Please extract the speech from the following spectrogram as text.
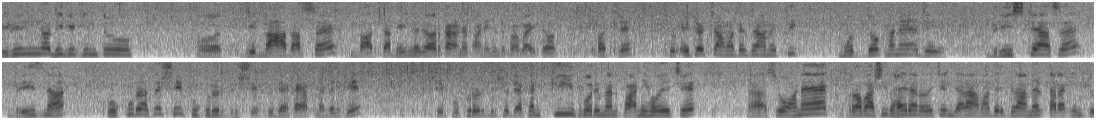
বিভিন্ন দিকে কিন্তু যে বাঁধ আছে, বাঁধটা ভেঙে যাওয়ার কারণে পানি কিন্তু প্রবাহিত হচ্ছে। তো এটা হচ্ছে আমাদের গ্রামের ঠিক মধ্যখানে যে ব্রিজটা আছে ব্রিজ না, পুকুর আছে, সেই পুকুরের দৃশ্য। একটু দেখাই আপনাদেরকে। সেই পুকুরের দৃশ্য দেখেন কি পরিমাণ পানি হয়েছে। সো অনেক প্রবাসী ভাইরা রয়েছেন যারা আমাদের গ্রামের, তারা কিন্তু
